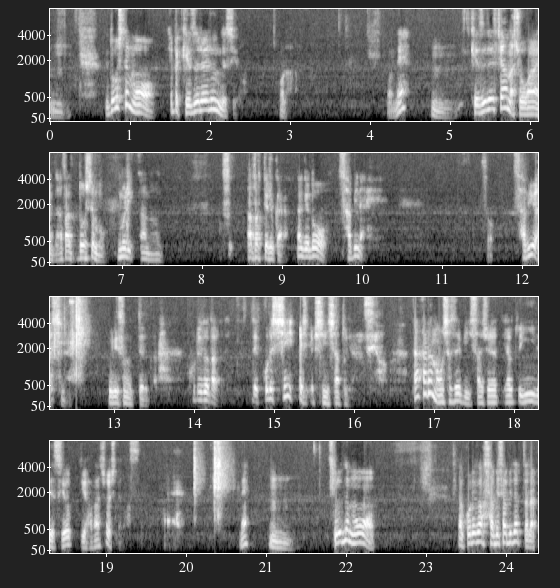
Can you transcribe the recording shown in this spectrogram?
うん。どうしても、やっぱ削れるんですよ。ほら。これね。うん。削れちゃうのはしょうがないんだ。どうしても無理、あの、当たってるから。だけど、錆びない。そう。錆びはしない。グリス塗ってるから。これがだから、で、これ新新車の時なんですよ。だから納車整備最初やるといいですよっていう話をしてます。はい。ね。うん。それでも、これがサビサビだったら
